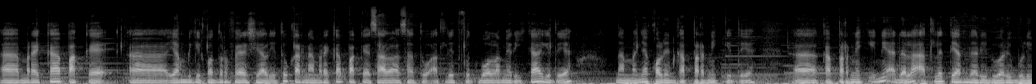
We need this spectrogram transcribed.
Uh, mereka pakai uh, yang bikin kontroversial itu karena mereka pakai salah satu atlet football Amerika gitu ya, namanya Colin Kaepernick gitu ya. Uh, Kaepernick ini adalah atlet yang dari 2015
